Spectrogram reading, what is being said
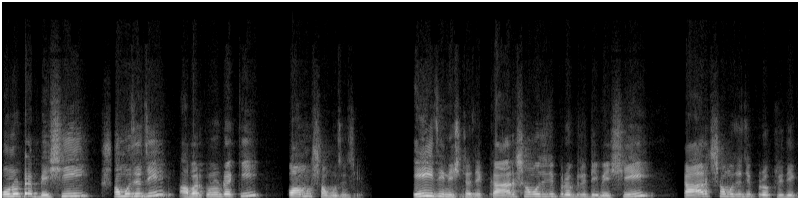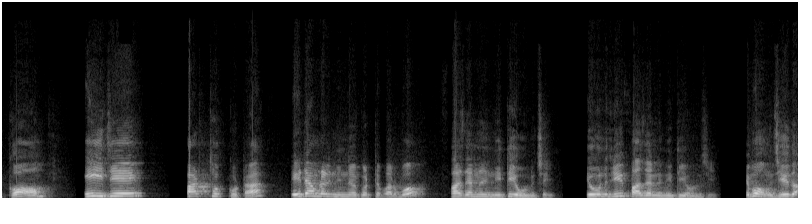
কোনোটা বেশি সমযোজী, আবার কোনোটা কি? কম সমযোজী। এই জিনিসটা যে কার সমযোজী প্রকৃতি বেশি, কার সমযোজী প্রকৃতি কম, এই যে পার্থক্যটা, এটা আমরা নির্ণয় করতে পারব ফাজানের নীতি অনুযায়ী। কি অনুযায়ী? ফাজানের নীতি অনুযায়ী। এবং যেহেতু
